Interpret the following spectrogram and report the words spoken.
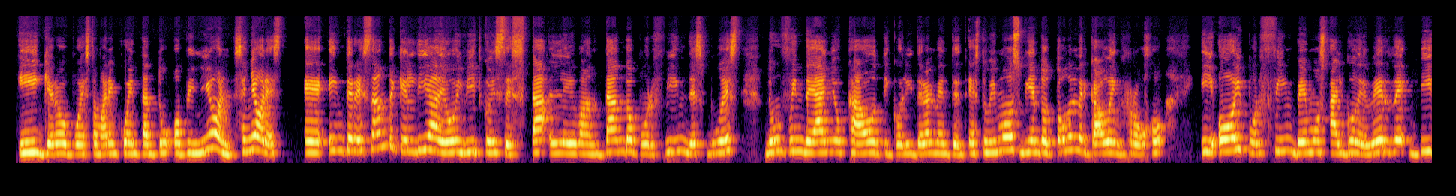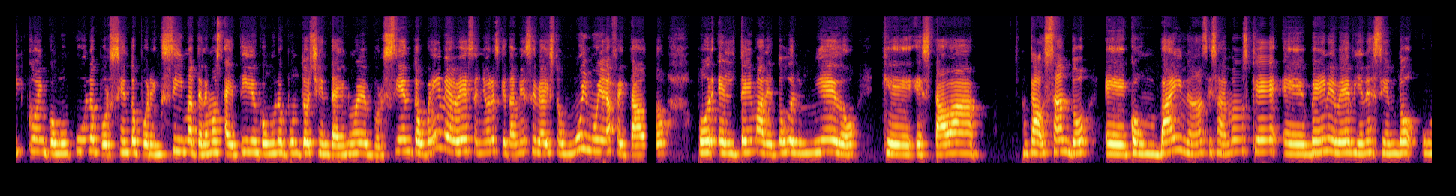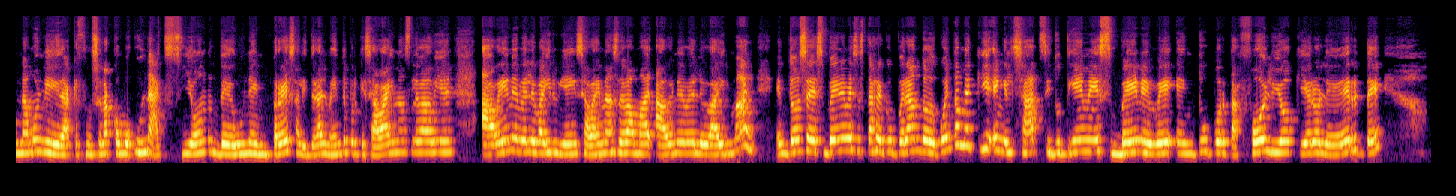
y quiero pues tomar en cuenta tu opinión. Señores, eh, interesante que el día de hoy Bitcoin se está levantando por fin después de un fin de año caótico, literalmente. Estuvimos viendo todo el mercado en rojo y hoy por fin vemos algo de verde, Bitcoin con un 1% por encima, tenemos a Ethereum con 1.89%, BNB, señores, que también se había visto muy, muy afectado por el tema de todo el miedo que estaba causando eh, con Binance y sabemos que eh, BNB viene siendo una moneda que funciona como una acción de una empresa literalmente porque si a Binance le va bien, a BNB le va a ir bien, si a Binance le va mal, a BNB le va a ir mal. Entonces BNB se está recuperando. Cuéntame aquí en el chat si tú tienes BNB en tu portafolio, quiero leerte.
